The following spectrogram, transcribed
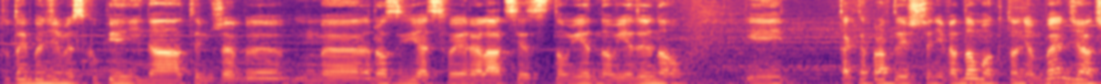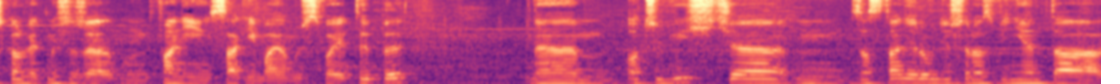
Tutaj będziemy skupieni na tym, żeby mm, rozwijać swoje relacje z tą jedną, jedyną i tak naprawdę jeszcze nie wiadomo kto nią będzie, aczkolwiek myślę, że mm, fani sagi mają już swoje typy. Um, oczywiście um, zostanie również rozwinięta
